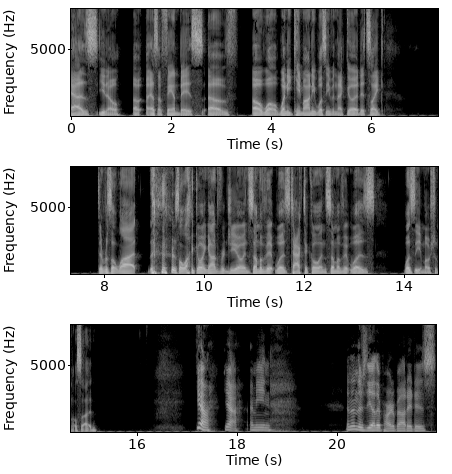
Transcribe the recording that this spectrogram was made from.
as you know a, as a fan base of oh well when he came on he wasn't even that good it's like there was a lot there's a lot going on for Gio and some of it was tactical and some of it was was the emotional side yeah yeah i mean and then there's the other part about it is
